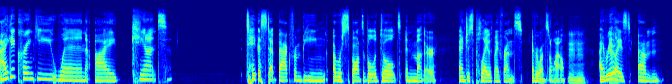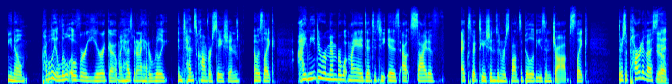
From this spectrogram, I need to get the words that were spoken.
I get cranky when I can't take a step back from being a responsible adult and mother and just play with my friends every once in a while. Mm-hmm. I realized, um, you know, probably a little over a year ago, my husband and I had a really intense conversation. I was like, I need to remember what my identity is outside of expectations and responsibilities and jobs. Like, there's a part of us Yeah. that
